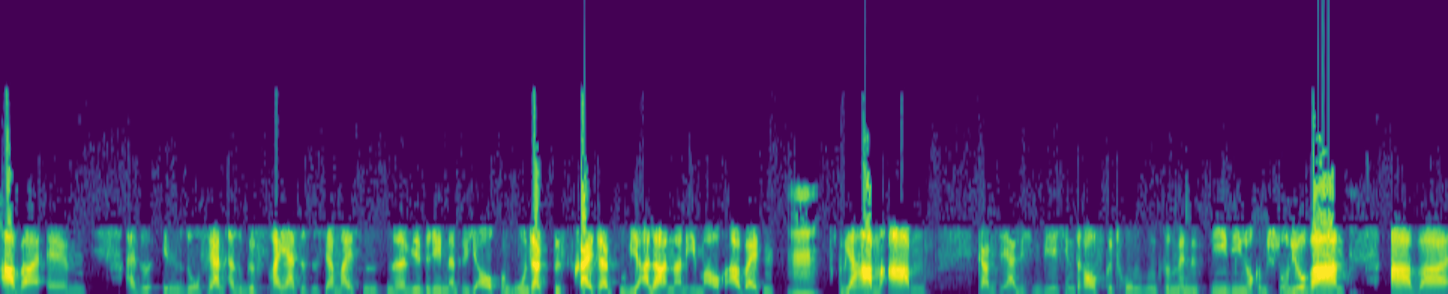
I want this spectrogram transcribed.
Aber ähm, also insofern, also gefeiert ist es ja meistens, ne, wir drehen natürlich auch von Montag bis Freitag, so wie alle anderen eben auch arbeiten. Mhm. Wir haben abends ganz ehrlich ein Bierchen drauf getrunken, zumindest die, die noch im Studio waren. Aber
